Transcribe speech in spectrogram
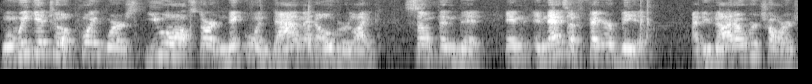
When we get to a point where you all start nickel and diamond over like something that, and, and that's a fair bid. I do not overcharge.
